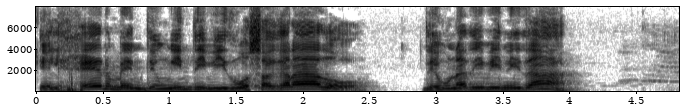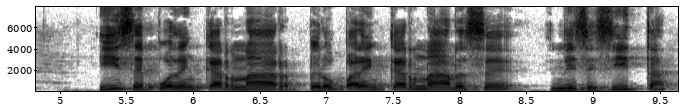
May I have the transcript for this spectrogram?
el germen de un individuo sagrado, de una divinidad. Y se puede encarnar, pero para encarnarse necesita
